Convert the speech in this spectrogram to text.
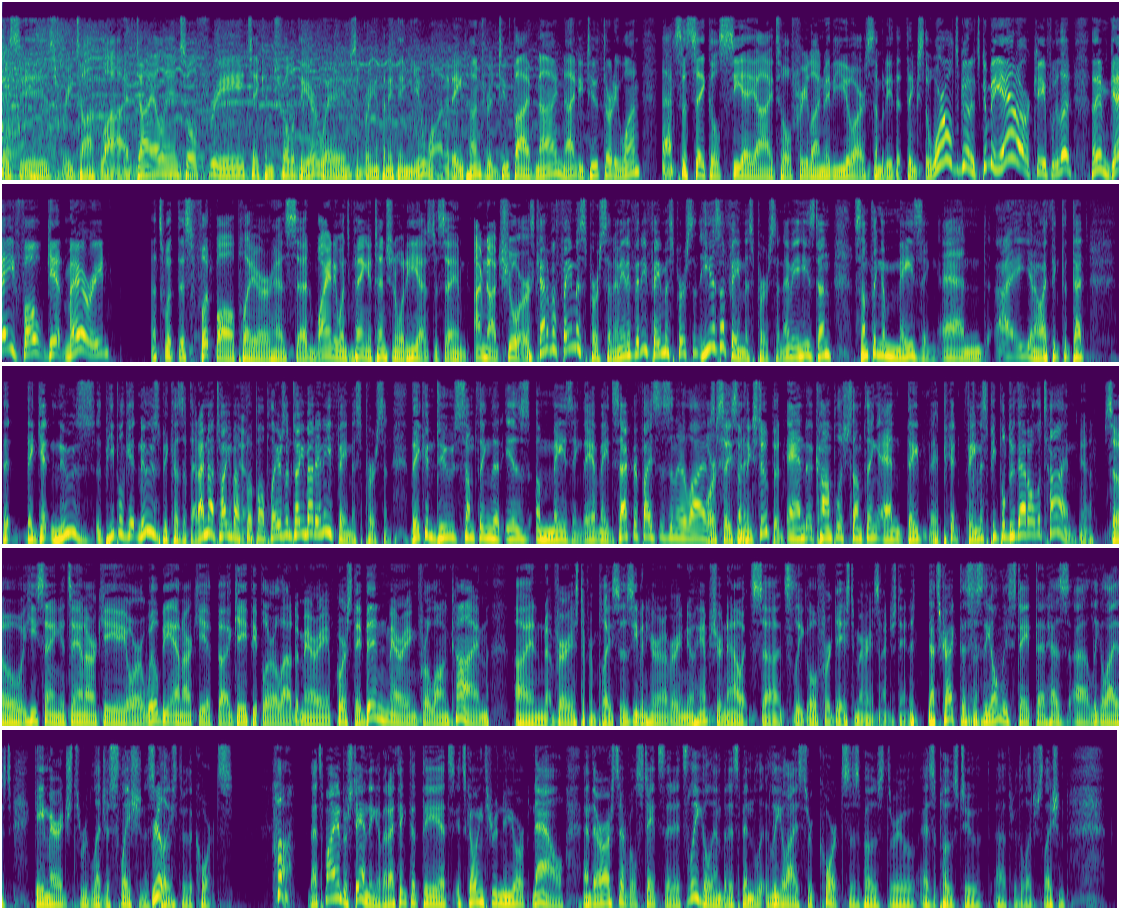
This is Free Talk Live. Dial in toll free, take control of the airwaves, and bring up anything you want at 800 259 9231. That's the SACL CAI toll free line. Maybe you are somebody that thinks the world's good. It's going to be anarchy if we let them gay folk get married. That's what this football player has said. Why anyone's paying attention to what he has to say, I'm not sure. He's kind of a famous person. I mean, if any famous person, he is a famous person. I mean, he's done something amazing, and I, you know, I think that that that they get news. People get news because of that. I'm not talking about yeah. football players. I'm talking about any famous person. They can do something that is amazing. They have made sacrifices in their lives, or say something and, stupid, and accomplish something. And they famous people do that all the time. Yeah. So he's saying it's anarchy, or it will be anarchy if uh, gay people are allowed to marry marry. Of course, they've been marrying for a long time uh, in various different places. Even here in our very New Hampshire now, it's uh, it's legal for gays to marry, as I understand it. That's correct. This yeah. is the only state that has uh, legalized gay marriage through legislation as really? opposed through the courts. Huh. That's my understanding of it. I think that the it's it's going through New York now, and there are several states that it's legal in, but it's been legalized through courts as opposed through as opposed to uh, through the legislation.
